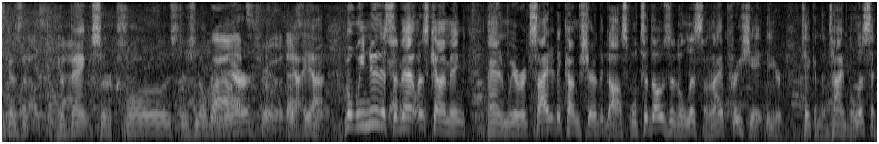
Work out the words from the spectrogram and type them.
Because the, the banks are closed. There's nobody Well, there. that's true, that's yeah, yeah. true. But we knew this event was coming, and we were excited to come share the gospel to those that will listen. And I appreciate that you're taking the time to listen.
